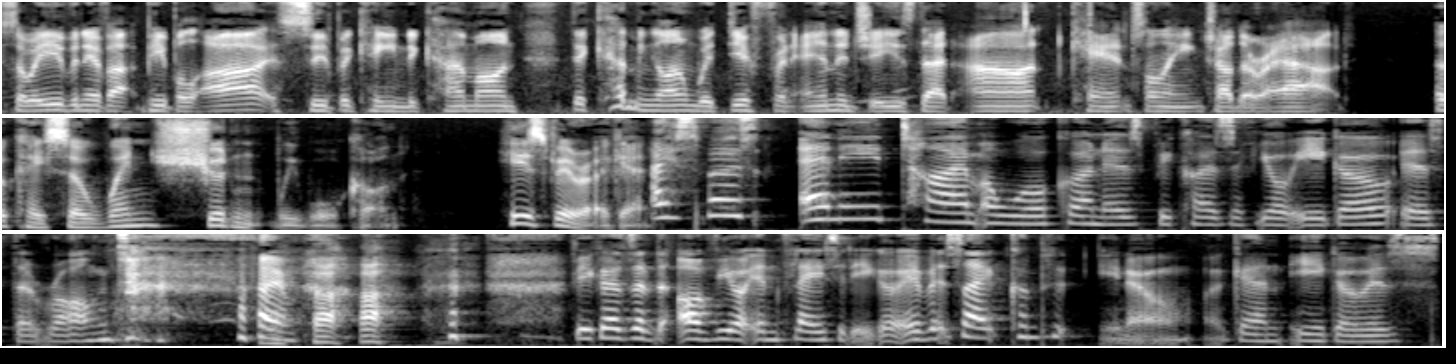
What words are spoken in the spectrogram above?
So even if uh, people are super keen to come on, they're coming on with different energies that aren't cancelling each other out. Okay, so when shouldn't we walk on? Here's Vera again. I suppose any time a walk on is because of your ego is the wrong time. because of, of your inflated ego. If it's like, you know, again, ego is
